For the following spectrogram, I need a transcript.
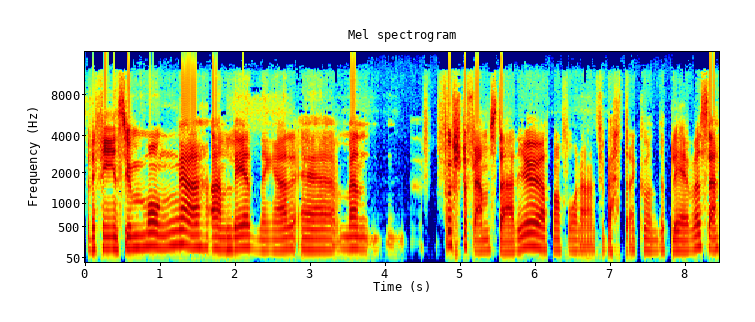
Så det finns ju många anledningar, eh, men först och främst är det ju att man får en förbättrad kundupplevelse.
